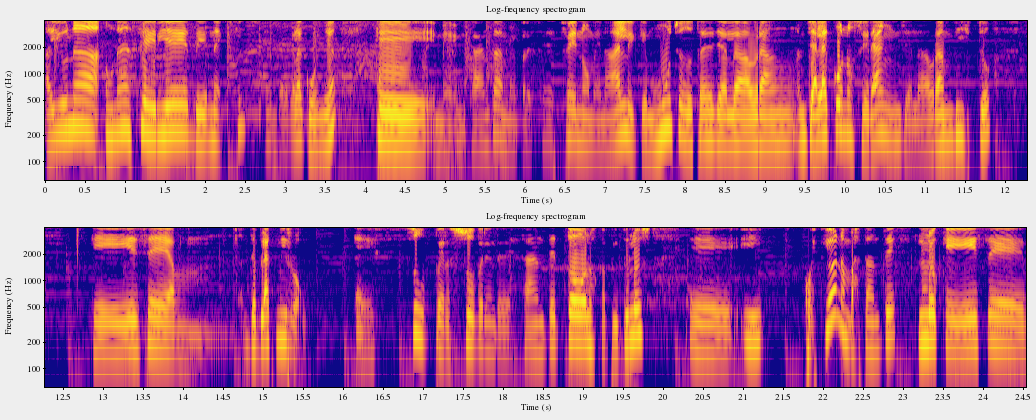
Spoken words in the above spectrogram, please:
Hay una, una serie de Netflix, en Valga la Cuña, que me encanta, me parece fenomenal y que muchos de ustedes ya la habrán, ya la conocerán, ya la habrán visto que es eh, The Black Mirror. Es súper, súper interesante todos los capítulos eh, y cuestionan bastante lo que es eh,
